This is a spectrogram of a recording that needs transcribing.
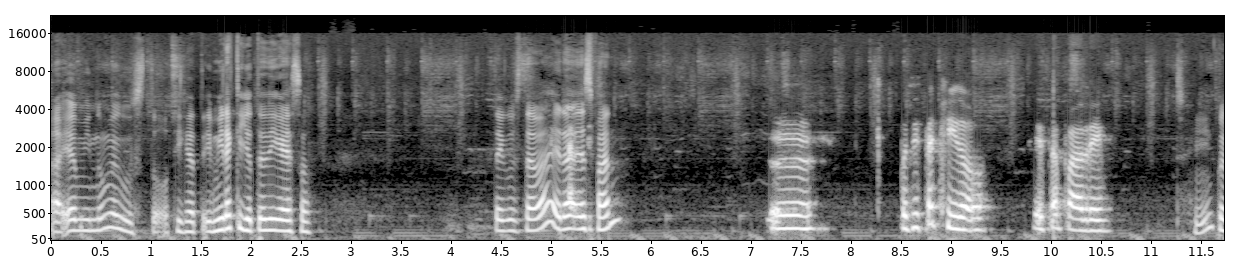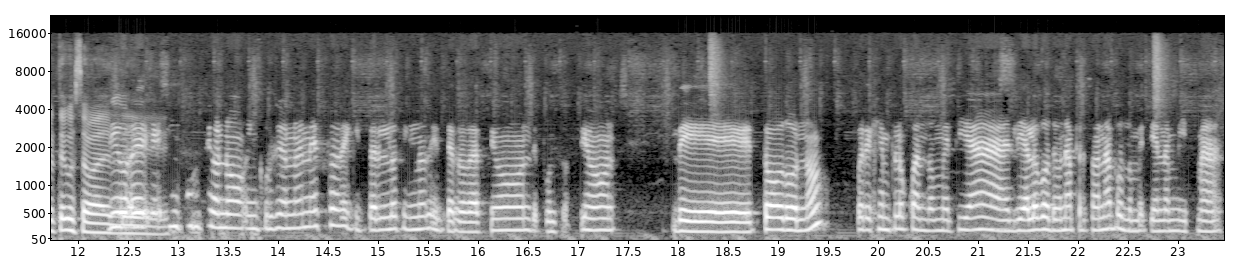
Ay, a mí no me gustó, fíjate. Y mira que yo te diga eso. ¿Te gustaba? ¿Era, ¿Es fan? Mm, pues sí está chido, sí está padre. Sí. ¿Cuál te gustaba? Digo, eh, de- eh, incursionó, incursionó en esto de quitarle los signos de interrogación, de puntuación, de todo, ¿no? Por ejemplo, cuando metía el diálogo de una persona, pues lo metía en la misma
